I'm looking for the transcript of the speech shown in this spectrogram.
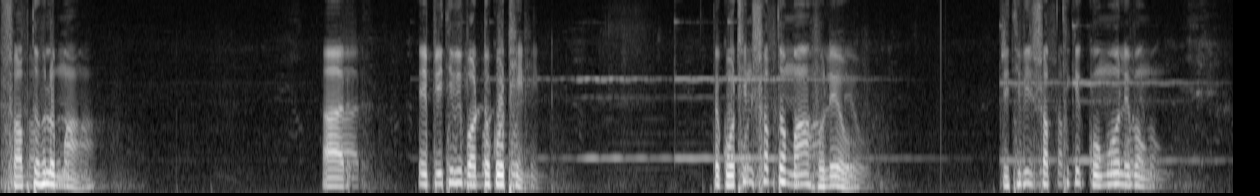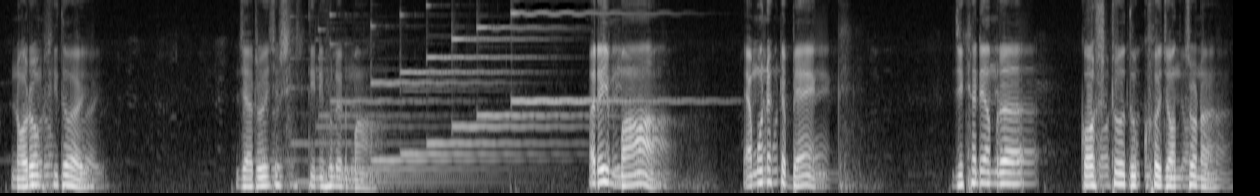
শব্দ হলো মা। আর এই পৃথিবী বড্ড কঠিন। তো কঠিন শব্দ মা হলেও পৃথিবীর সব থেকে কোমল এবং নরম হৃদয় যা রয়েছে তিনি হলেন মা। আর এই মা এমন একটা ব্যাংক যেখানে আমরা কষ্ট, দুঃখ, যন্ত্রণা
